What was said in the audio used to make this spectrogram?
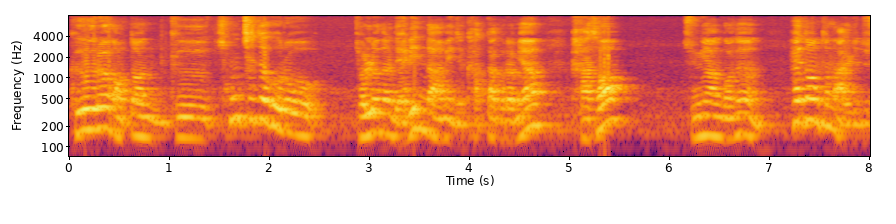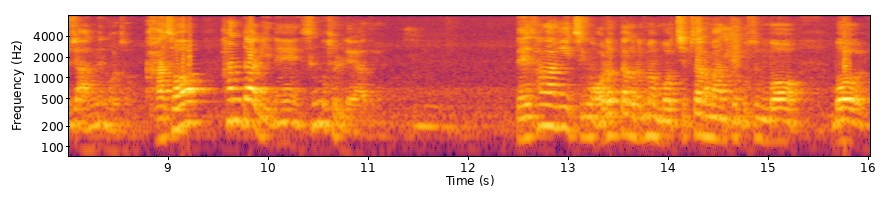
그런 어떤 그 총체적으로 결론을 내린 다음에 이제 갔다 그러면 가서 중요한 거는 헤드헌터는 알려주지 않는 거죠. 가서 한 달 이내에 승부수를 내야 돼요. 음. 내 상황이 지금 어렵다 그러면 뭐 집사람한테 무슨 뭐 뭐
